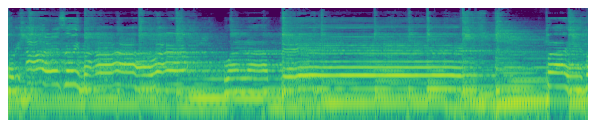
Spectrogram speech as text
とりあえず今は笑ってバイバ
